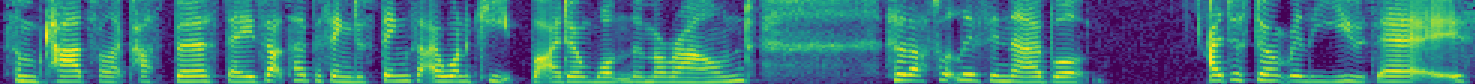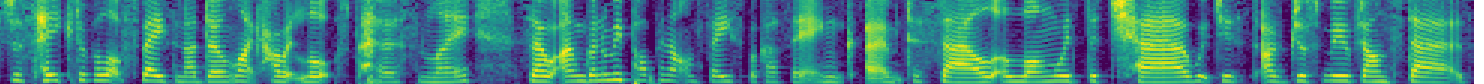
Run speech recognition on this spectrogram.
some cards from like past birthdays, that type of thing. Just things that I want to keep but I don't want them around. So that's what lives in there but I just don't really use it. It's just taken up a lot of space and I don't like how it looks personally. So I'm going to be popping that on Facebook, I think, um, to sell along with the chair, which is, I've just moved downstairs.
